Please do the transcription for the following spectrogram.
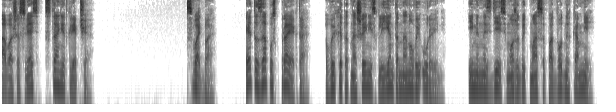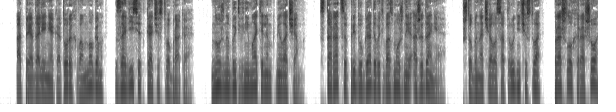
а ваша связь станет крепче. Свадьба. Это запуск проекта, выход отношений с клиентом на новый уровень. Именно здесь может быть масса подводных камней, от преодоления которых во многом зависит качество брака. Нужно быть внимательным к мелочам, стараться предугадывать возможные ожидания, чтобы начало сотрудничества прошло хорошо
